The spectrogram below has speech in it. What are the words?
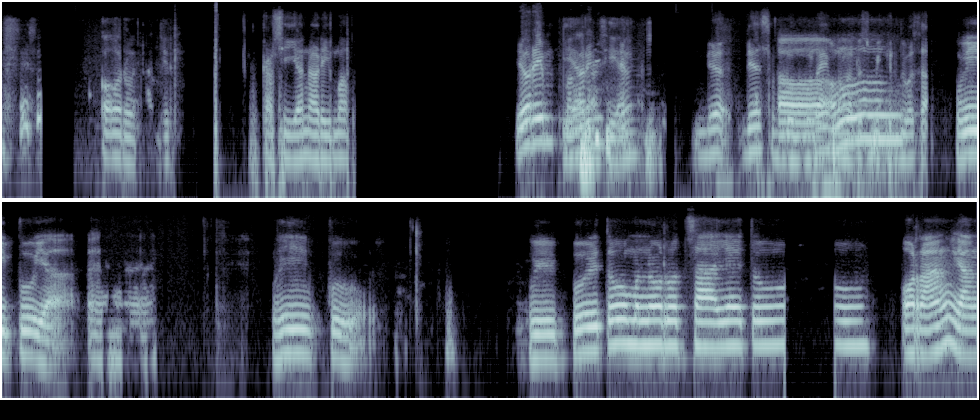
Kok urut anjir. Kasihan Arima. Yo Rim, iya, kasihan dia dia sebelum uh, mulai um, harus mikir dua kali wibu ya eh, wibu wibu itu menurut saya itu orang yang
